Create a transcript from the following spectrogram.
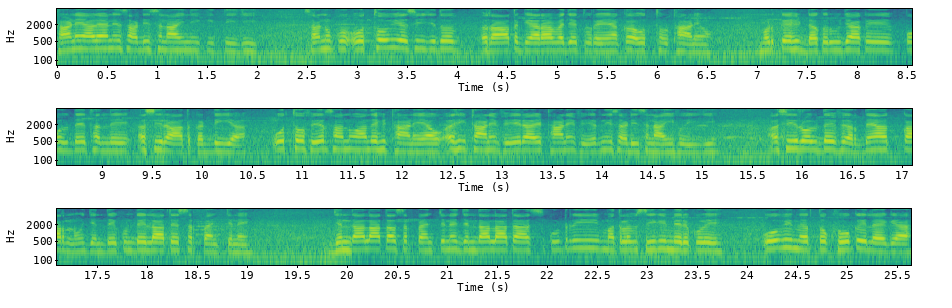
ਥਾਣੇ ਵਾਲਿਆਂ ਨੇ ਸਾਡੀ ਸੁਣਾਈ ਨਹੀਂ ਕੀਤੀ ਜੀ। ਸਾਨੂੰ ਕੋ- ਉੱਥੋਂ ਵੀ ਅਸੀਂ ਜਦੋਂ ਰਾਤ 11 ਵਜੇ ਤੁਰੇ ਆ ਕ ਉੱਥੋਂ ਥਾਣਿਓ। ਮੁੜ ਕੇ ਅਸੀਂ ਕਰੂ ਜਾ ਕੇ ਪੁਲ ਦੇ ਥੱਲੇ ਅਸੀਂ ਰਾਤ ਕੱਢੀ ਆ। ਉੱਥੋਂ ਫੇਰ ਸਾਨੂੰ ਆਂਦੇ ਸੀ, ਥਾਣੇ ਆਓ। ਅਸੀਂ ਥਾਣੇ ਫੇਰ ਆਏ, ਥਾਣੇ ਫੇਰ ਨਹੀਂ ਸਾਡੀ ਸੁਣਾਈ ਹੋਈ ਜੀ। ਅਸੀਂ ਰੁਲਦੇ ਫਿਰਦੇ ਆ ਘਰ ਨੂੰ, ਜਿੰਦੇ ਕੁੰਡੇ ਲਾਤੇ ਸਰਪੰਚ ਨੇ। ਜਿੰਦਾ ਲਾਤਾ ਸਰਪੰਚ ਨੇ, ਜਿੰਦਾ ਲਾਤਾ ਸਕੂਟਰੀ ਮਤਲਬ ਸੀਗੀ ਮੇਰੇ ਕੋਲੇ, ਉਹ ਵੀ ਮੇਰੇ ਤੋਂ ਖੋ ਕੇ ਲੈ ਗਿਆ।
